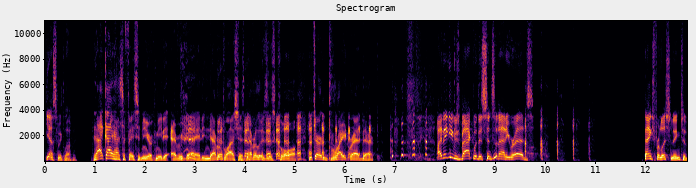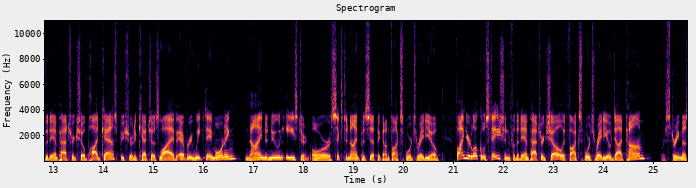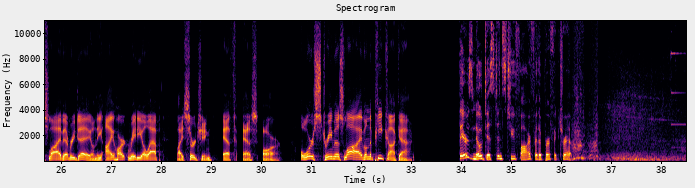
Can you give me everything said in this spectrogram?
yes, McLovin. That guy has to face the New York media every day, and he never blushes, never loses cool. He turned bright red there. I think he was back with the Cincinnati Reds. Thanks for listening to the Dan Patrick Show podcast. Be sure to catch us live every weekday morning, 9 to noon Eastern or 6 to 9 Pacific on Fox Sports Radio. Find your local station for the Dan Patrick Show at foxsportsradio.com or stream us live every day on the iHeartRadio app by searching FSR. Or stream us live on the Peacock app. There's no distance too far for the perfect trip.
